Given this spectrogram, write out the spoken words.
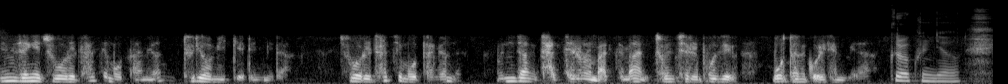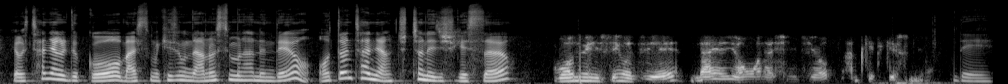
인생의 주어를 찾지 못하면 두려움이 있게 됩니다. 주어를 찾지 못하면 문장 자체로는 맞지만 전체를 보지 못하는 꼴이 됩니다. 그렇군요. 여기 찬양을 듣고 말씀을 계속 나눴으면 하는데요. 어떤 찬양 추천해 주시겠어요? 원웨이 싱어즈의 나의 영원하신 기업 함께 듣겠습니다. 네.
